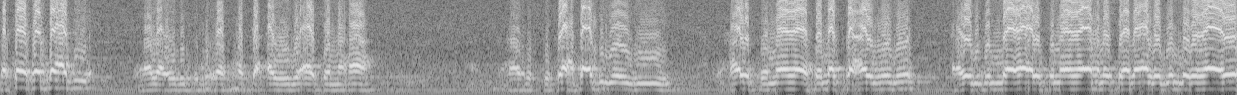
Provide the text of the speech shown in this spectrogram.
markaa kabacdi wala tacawudi aasunahaa iftitaax bacdigeedii waxaa la أعوذ بالله على السماوات من الشيطان الرجيم برواية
